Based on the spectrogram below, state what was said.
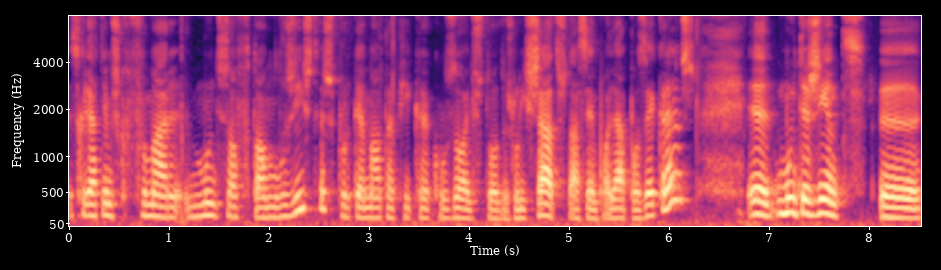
se calhar temos que formar muitos oftalmologistas, porque a malta fica com os olhos todos lixados, está sempre a olhar para os ecrãs. Uh, muita gente uh,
